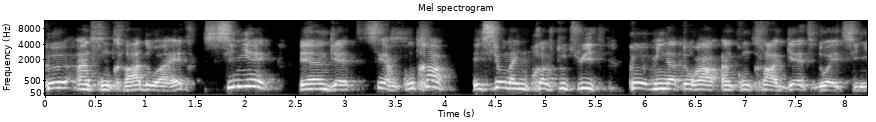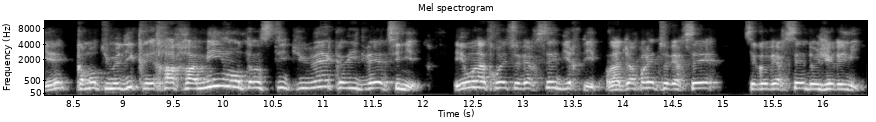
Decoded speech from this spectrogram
qu'un contrat doit être signé. Et un get, c'est un contrat. Et si on a une preuve tout de suite que Minatora, un contrat get doit être signé, comment tu me dis que les Chachamim ont institué qu'il devait être signé? Et on a trouvé ce verset d'Irtip. On a déjà parlé de ce verset, c'est le verset de Jérémie.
